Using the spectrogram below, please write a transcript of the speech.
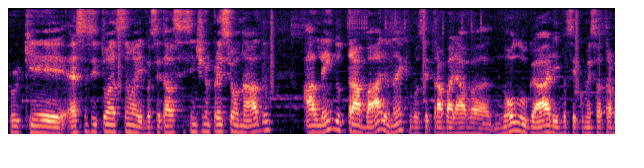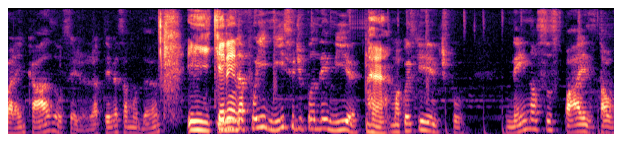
Porque essa situação aí, você tava se sentindo pressionado, além do trabalho, né? Que você trabalhava no lugar e você começou a trabalhar em casa, ou seja, já teve essa mudança. E E querendo. ainda foi início de pandemia. É. Uma coisa que, tipo, nem nossos pais, tal,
